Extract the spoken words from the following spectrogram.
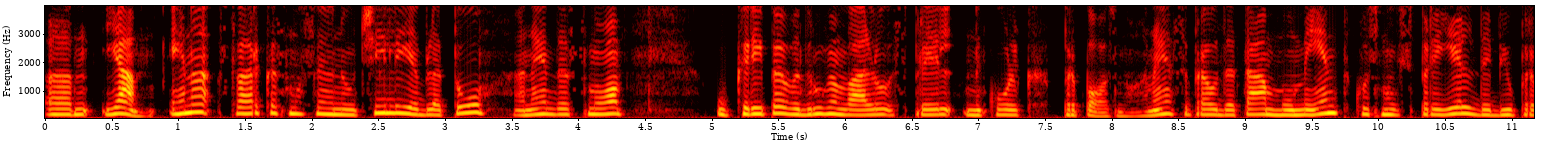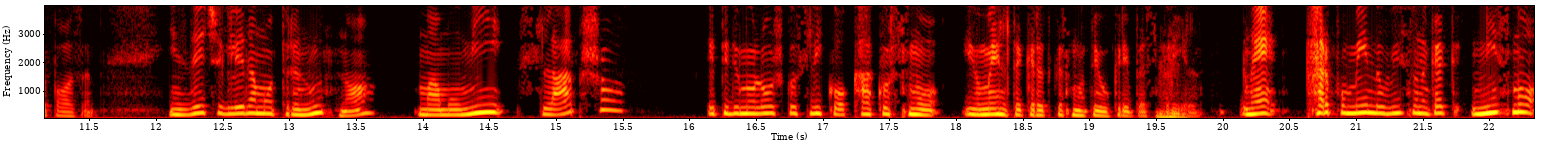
Um, ja, ena stvar, ki smo se jo naučili, je bila to, ne, da smo ukrepe v drugem valu sprejeli nekoliko prepozno. Ne? Se pravi, da ta moment, ko smo jih sprejeli, da je bil prepozen. In zdaj, če gledamo trenutno, imamo mi slabšo epidemiološko sliko, kakor smo jo imeli takrat, ko smo te ukrepe sprejeli. Ne, kar pomeni, da v bistvu nekako nismo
